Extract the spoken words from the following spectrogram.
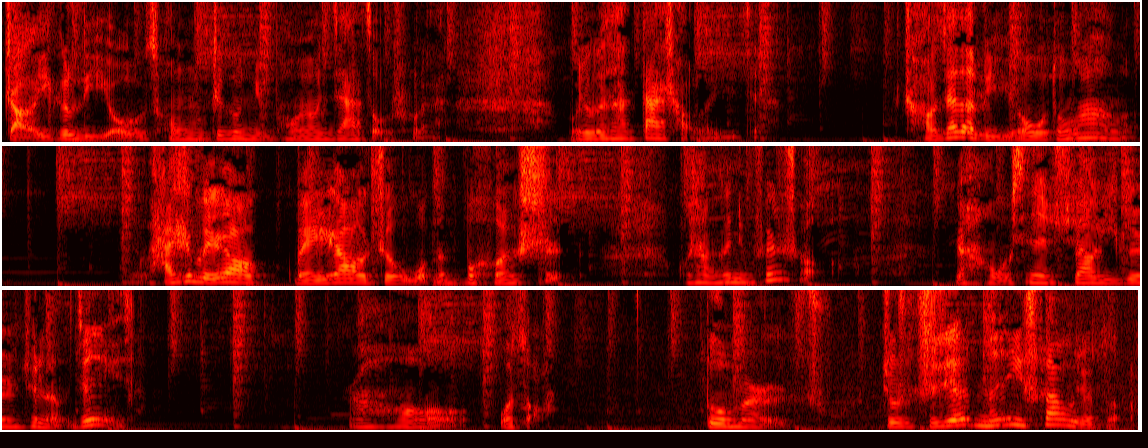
找一个理由从这个女朋友家走出来，我就跟他大吵了一架。吵架的理由我都忘了，还是围绕围绕着我们不合适，我想跟你分手，然后我现在需要一个人去冷静一下，然后我走了，夺门而出，就是直接门一摔我就走了。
